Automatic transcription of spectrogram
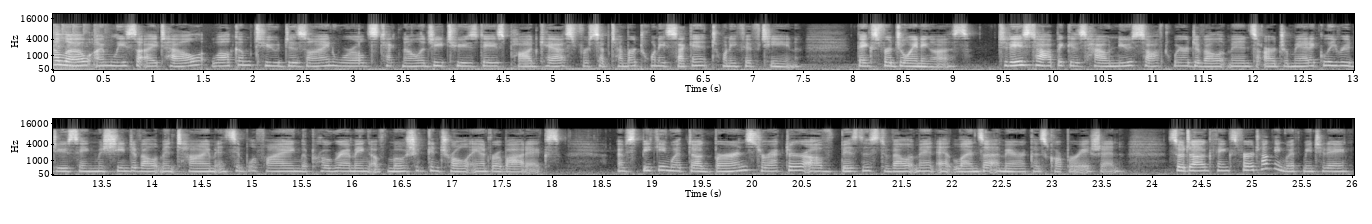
Hello, I'm Lisa Eitel. Welcome to Design World's Technology Tuesdays podcast for September 22nd, 2015. Thanks for joining us. Today's topic is how new software developments are dramatically reducing machine development time and simplifying the programming of motion control and robotics. I'm speaking with Doug Burns, Director of Business Development at Lenze Americas Corporation. So, Doug, thanks for talking with me today.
